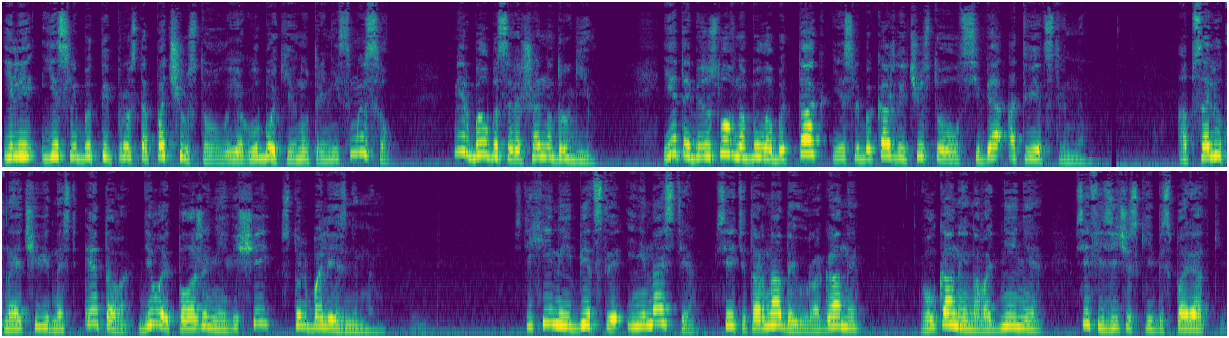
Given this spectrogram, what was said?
или если бы ты просто почувствовал ее глубокий внутренний смысл, мир был бы совершенно другим. И это, безусловно, было бы так, если бы каждый чувствовал себя ответственным. Абсолютная очевидность этого делает положение вещей столь болезненным. Стихийные бедствия и ненастья, все эти торнадо и ураганы, вулканы и наводнения, все физические беспорядки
